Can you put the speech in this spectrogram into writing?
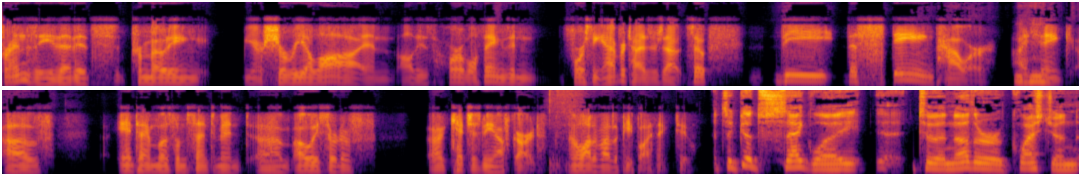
frenzy that it's promoting, you know, Sharia law and all these horrible things and forcing advertisers out. So the the staying power, mm-hmm. I think, of anti-Muslim sentiment um, always sort of uh, catches me off guard, and a lot of other people, I think, too. It's a good segue uh, to another question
